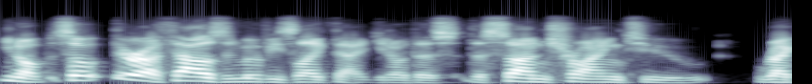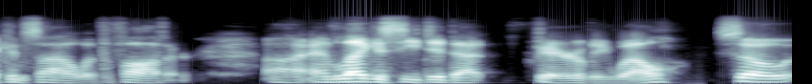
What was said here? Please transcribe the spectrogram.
you know, so there are a thousand movies like that. You know, the the son trying to reconcile with the father, uh, and Legacy did that fairly well. So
